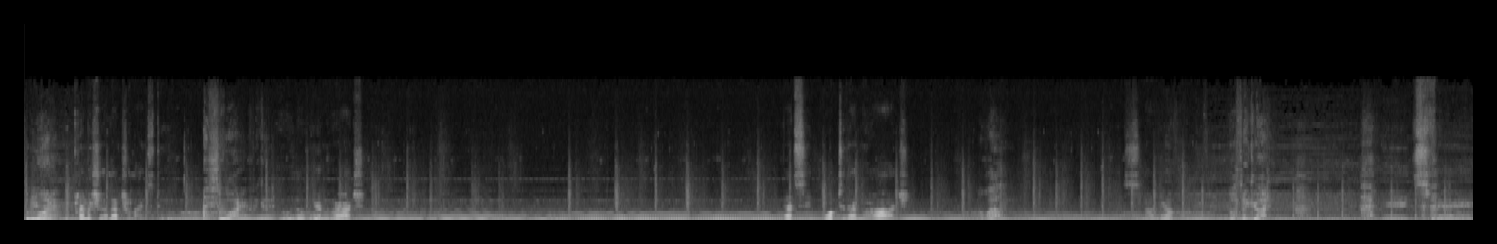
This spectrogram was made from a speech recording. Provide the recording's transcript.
some water. Replenish your electrolytes, dude. Some water be good. We over here in the garage. That's it. Walk to that mirage. Oh well. It's not real. Oh thank God. It's fake.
